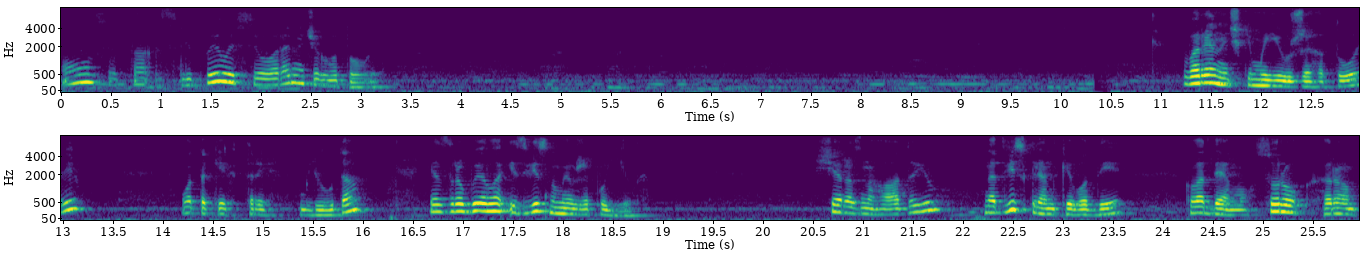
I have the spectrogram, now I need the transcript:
Ось отак зліпили, все, вареничок готовий. Варенички мої вже готові. Ось таких три блюда я зробила і, звісно, ми вже поїли. Ще раз нагадую, на дві склянки води кладемо 40 грам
